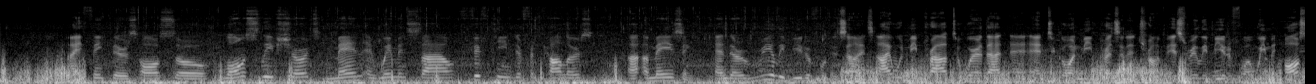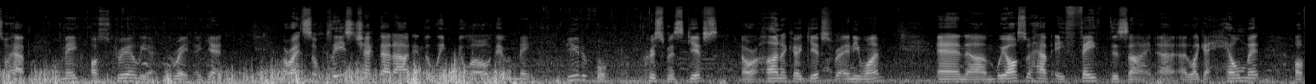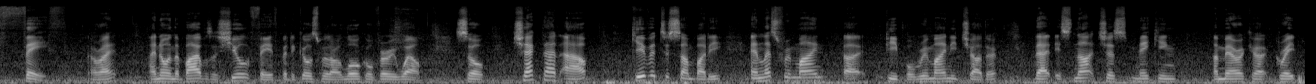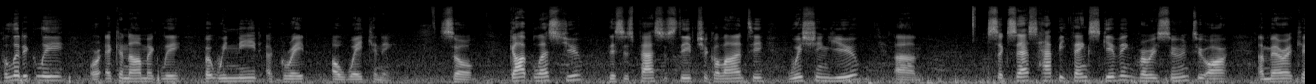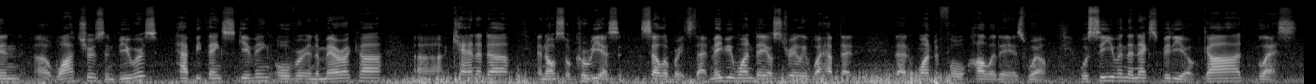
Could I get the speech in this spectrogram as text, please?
I think there's also long sleeve shirts, men and women style, 15 different colors, uh, amazing. And they're really beautiful designs. I would be proud to wear that and, and to go and meet President Trump. It's really beautiful. And we also have Make Australia Great Again. All right, so please check that out in the link below. They would make beautiful Christmas gifts or Hanukkah gifts for anyone. And um, we also have a faith design, uh, like a helmet of faith, all right? I know in the Bible it's a shield of faith, but it goes with our logo very well. So check that out, give it to somebody, and let's remind uh, people, remind each other that it's not just making America great politically or economically, but we need a great awakening. So God bless you. This is Pastor Steve Cioccolanti wishing you um, success. Happy Thanksgiving very soon to our American uh, watchers and viewers. Happy Thanksgiving over in America, uh, Canada, and also Korea celebrates that. Maybe one day Australia will have that, that wonderful holiday as well. We'll see you in the next video. God bless.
